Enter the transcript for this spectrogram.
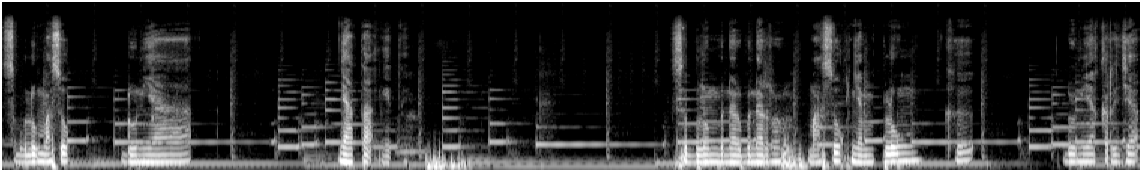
sebelum masuk dunia nyata gitu. Sebelum benar-benar masuk nyemplung ke dunia kerja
